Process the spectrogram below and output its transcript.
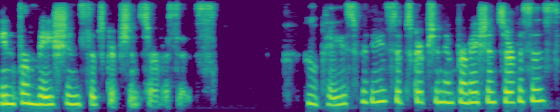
information subscription services. Who pays for these subscription information services?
